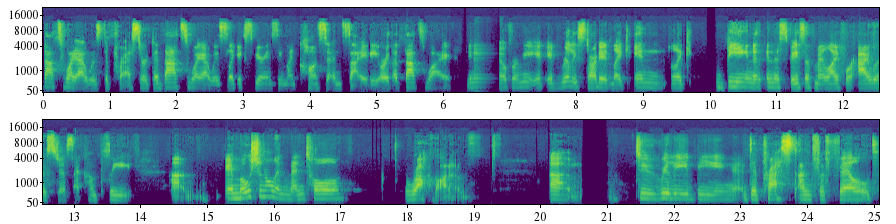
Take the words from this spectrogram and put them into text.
that's why I was depressed or that that's why I was like experiencing like constant anxiety or that that's why you know for me it, it really started like in like being in, a, in the space of my life where I was just a complete um, emotional and mental rock bottom. Um, to really being depressed, unfulfilled,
